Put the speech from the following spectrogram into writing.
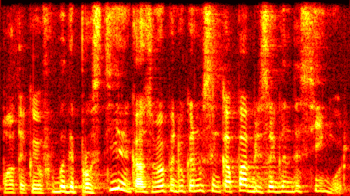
poate că e o formă de prostie în cazul meu pentru că nu sunt capabil să gândesc singur.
